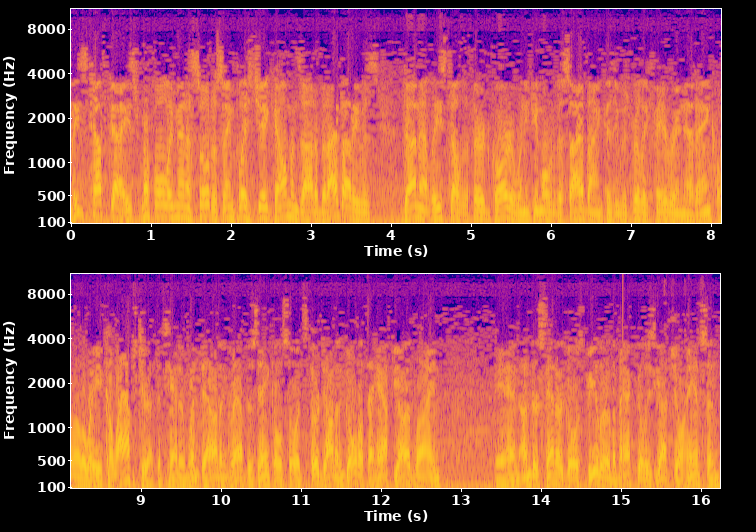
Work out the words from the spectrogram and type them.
He's a tough guy. He's from Foley, Minnesota, same place Jake Hellman's out of, but I thought he was done at least till the third quarter when he came over to the sideline because he was really favoring that ankle. Well, the way he collapsed here at the 10 and went down and grabbed his ankle, so it's third down and goal at the half yard line. And under center goes Beeler in the backfield. He's got Johansson.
